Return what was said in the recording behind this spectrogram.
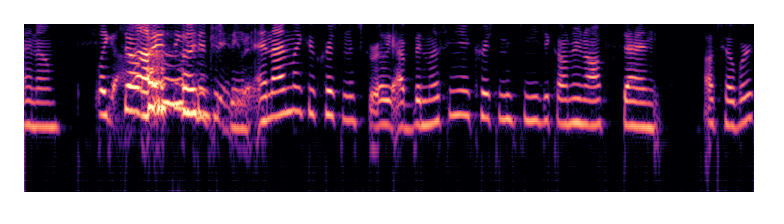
I know. Like So I just think it's just can't do interesting, it. and I'm like a Christmas girly. I've been listening to Christmas music on and off since October,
